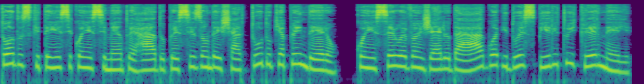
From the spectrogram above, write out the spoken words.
Todos que têm esse conhecimento errado precisam deixar tudo o que aprenderam, conhecer o Evangelho da água e do Espírito e crer nele.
